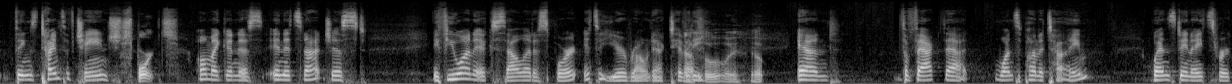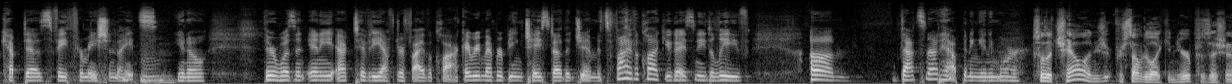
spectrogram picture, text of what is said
things. Times have changed. Sports. Oh my goodness. And it's not just if you want to excel at a sport, it's a year round activity. Absolutely. Yep. And the fact that once upon a time, Wednesday nights were kept as faith formation nights. You know, there wasn't any activity after five o'clock. I remember being chased out of the gym. It's five o'clock. You guys need to leave. Um, that's not happening anymore. So the challenge for somebody like in your position,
